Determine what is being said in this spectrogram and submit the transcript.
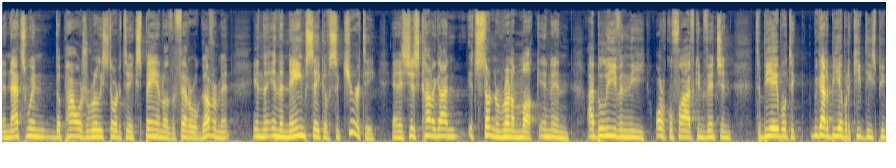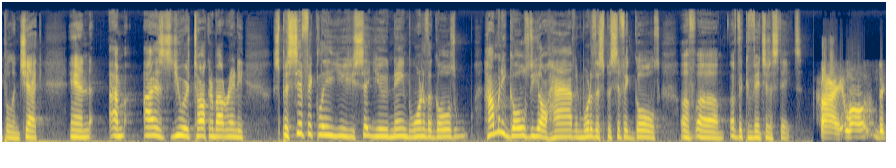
and that's when the powers really started to expand of the federal government in the in the namesake of security, and it's just kind of gotten it's starting to run amok, and and I believe in the Article Five Convention to be able to we got to be able to keep these people in check, and I'm as you were talking about Randy specifically you said you named one of the goals how many goals do y'all have, and what are the specific goals of uh, of the Convention of States? All right. Well, the,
